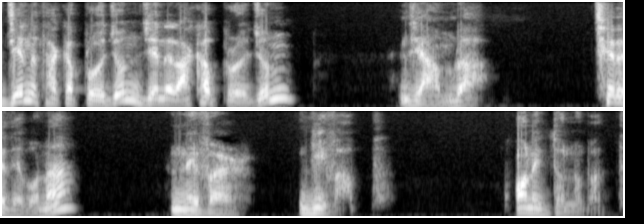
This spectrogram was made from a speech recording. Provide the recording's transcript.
জেনে থাকা প্রয়োজন, জেনে রাখা প্রয়োজন যে আমরা ছেড়ে দেব না। নেভার গিভ আপ অনেক ধন্যবাদ।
